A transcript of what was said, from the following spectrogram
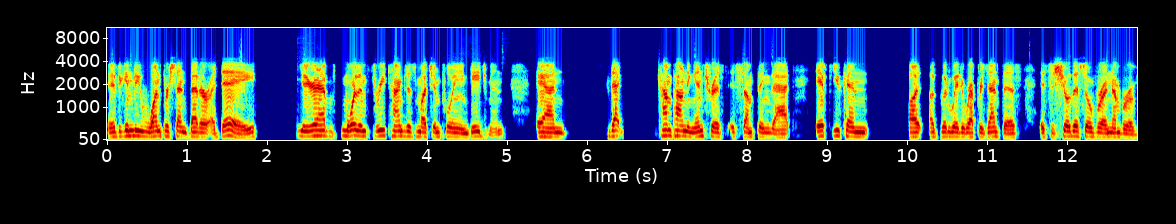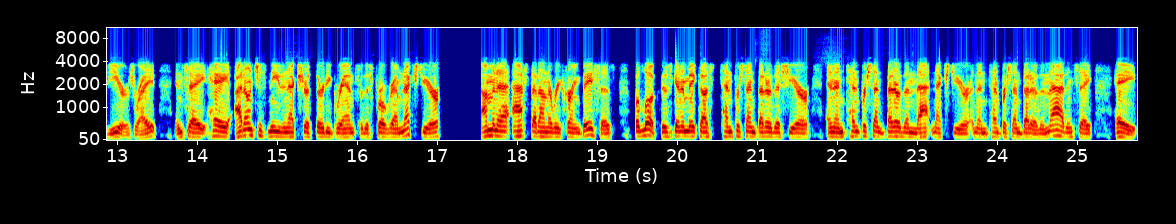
And if you can be 1% better a day, you're going to have more than three times as much employee engagement. And that compounding interest is something that if you can a, a, good way to represent this is to show this over a number of years, right? And say, hey, I don't just need an extra 30 grand for this program next year. I'm going to ask that on a recurring basis. But look, this is going to make us 10% better this year, and then 10% better than that next year, and then 10% better than that, and say, hey,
